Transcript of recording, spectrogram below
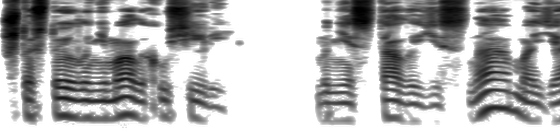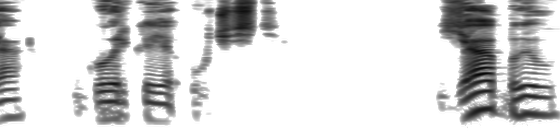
что стоило немалых усилий, мне стала ясна моя горькая участь. Я был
